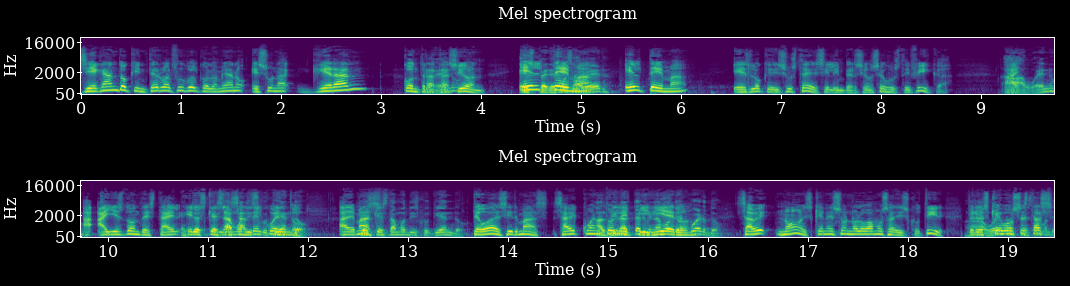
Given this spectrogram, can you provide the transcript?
Llegando Quintero al fútbol colombiano es una gran contratación. el tema, el tema es lo que dice usted, si la inversión se justifica. Ah, Ahí- bueno. Ahí es donde está el, el- Entonces, ¿qué la estamos sal del discutiendo? cuento. Además, ¿qué estamos discutiendo? te voy a decir más. ¿Sabe cuánto le terminamos de pidieron? acuerdo. ¿Sabe? No, es que en eso no lo vamos a discutir. Pero Ah, es que bueno, vos estás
